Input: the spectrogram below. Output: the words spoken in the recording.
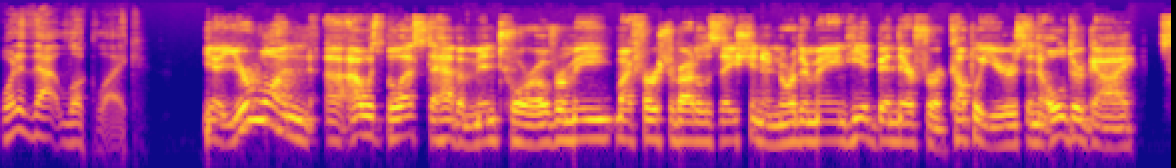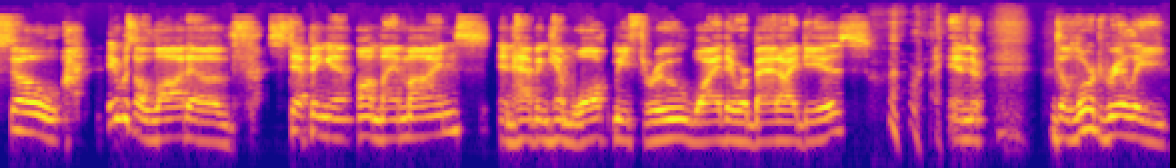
What did that look like? Yeah, you're one. Uh, I was blessed to have a mentor over me. My first revitalization in Northern Maine, he had been there for a couple years, an older guy. So it was a lot of stepping on landmines and having him walk me through why they were bad ideas. right. And the, the Lord really,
